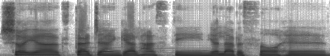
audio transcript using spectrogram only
شاید در جنگل هستین یا لب ساحل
